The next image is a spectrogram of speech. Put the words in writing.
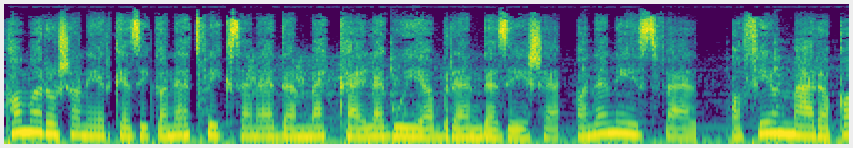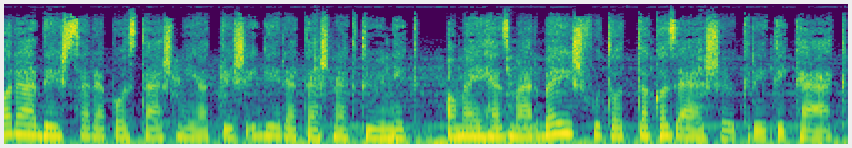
Hamarosan érkezik a Netflixen Adam McKay legújabb rendezése, a Ne nézz fel, a film már a parádés szereposztás miatt is ígéretesnek tűnik, amelyhez már be is futottak az első kritikák.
